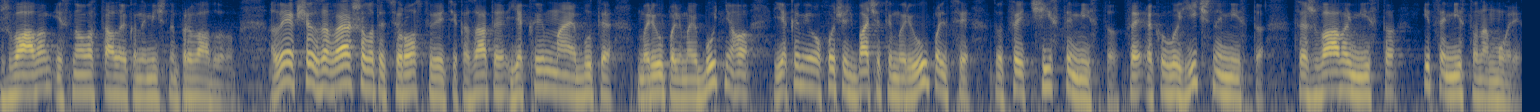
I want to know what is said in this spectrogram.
жвавим і знову стало економічно привабливим. Але якщо завершувати цю розповідь і казати, яким має бути Маріуполь майбутнього, яким його хочуть бачити маріупольці, то це чисте місто, це екологічне місто, це жваве місто і це місто на морі.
